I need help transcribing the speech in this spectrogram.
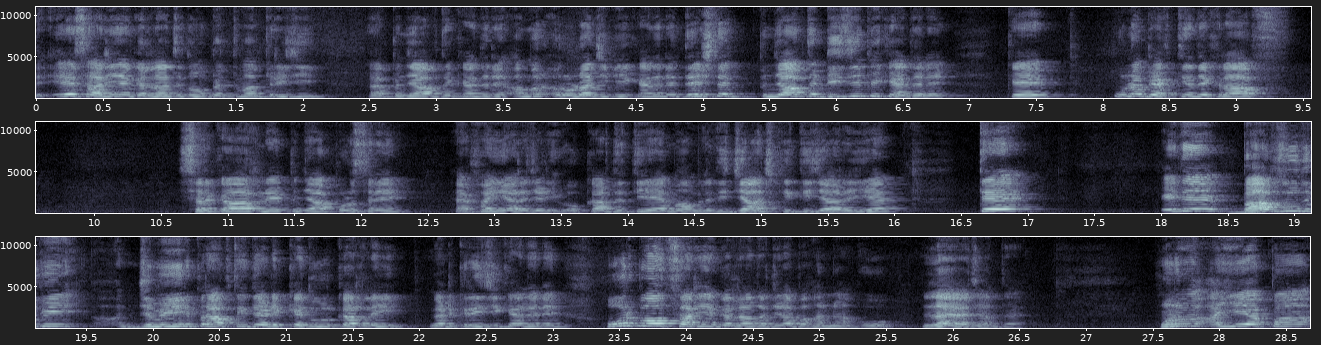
ਤੇ ਇਹ ਸਾਰੀਆਂ ਗੱਲਾਂ ਜਦੋਂ ਵਿੱਤ ਮੰਤਰੀ ਜੀ ਪੰਜਾਬ ਦੇ ਕਹਿੰਦੇ ਨੇ ਅਮਰ ਅਰੋੜਾ ਜੀ ਵੀ ਕਹਿੰਦੇ ਨੇ, ਦੇਸ਼ ਦੇ, ਪੰਜਾਬ ਦੇ ਡੀਜੀਪੀ ਕਹਿੰਦੇ ਨੇ ਕਿ ਉਹਨਾਂ ਵਿਅਕਤੀਆਂ ਦੇ ਖਿਲਾਫ ਸਰਕਾਰ ਨੇ, ਪੰਜਾਬ ਪੁਲਿਸ ਨੇ ਐਫ ਆਈ ਆਰ ਜਿਹੜੀ ਉਹ ਕਰ ਦਿੱਤੀ ਹੈ, ਮਾਮਲੇ ਦੀ ਜਾਂਚ ਕੀਤੀ ਜਾ ਰਹੀ ਹੈ ਤੇ ਇਹਦੇ ਬਾਵਜੂਦ ਵੀ ਜ਼ਮੀਨ ਪ੍ਰਾਪਤੀ ਦੇ ਅੜਿੱਕੇ ਦੂਰ ਕਰਨ ਲਈ, ਗਡਕਰੀ ਜੀ ਕਹਿੰਦੇ ਨੇ। ਹੋਰ ਬਹੁਤ ਸਾਰੀਆਂ ਗੱਲਾਂ ਦਾ ਜਿਹੜਾ ਬਹਾਨਾ ਉਹ ਲਾਇਆ ਜਾਂਦਾ ਹੈ। ਹੁਣ ਆਈਏ ਆਪਾਂ,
